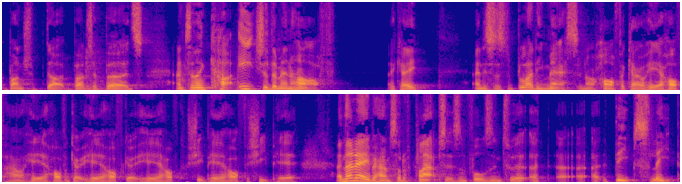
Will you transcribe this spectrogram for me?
a bunch of, bunch of birds, and to then cut each of them in half. Okay? And it's just a bloody mess. You know, half a cow here, half a cow here, half a goat here, half a goat here, half a sheep here, half a sheep here. And then Abraham sort of collapses and falls into a, a, a, deep sleep.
